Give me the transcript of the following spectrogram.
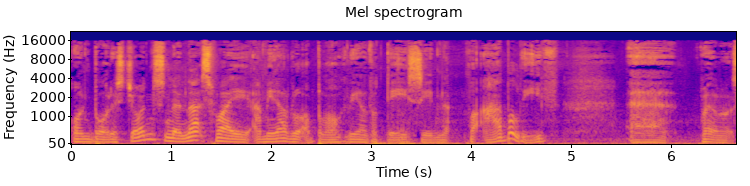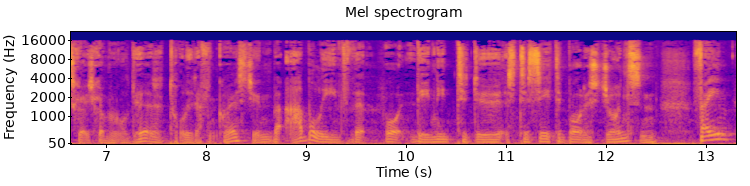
on Boris Johnson. And that's why, I mean, I wrote a blog the other day saying that what I believe. Uh, whether or not the Scottish Government will do it is a totally different question, but I believe that what they need to do is to say to Boris Johnson, fine,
